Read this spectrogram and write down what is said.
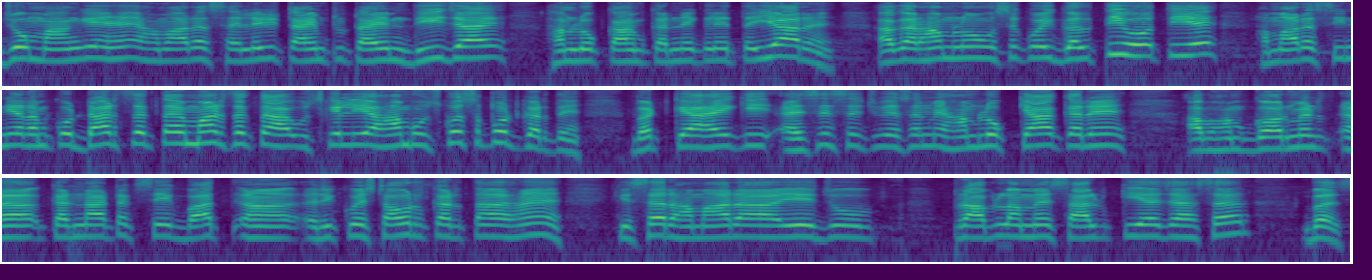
जो मांगे हैं, हमारा सैलरी टाइम टू टाइम दी जाए। हम लोग काम करने के लिए तैयार हैं। अगर हम लोगों से कोई गलती होती है, हमारा सीनियर हमको डांट सकता है, मार सकता है। उसके लिए हम उसको सपोर्ट करते हैं। बट क्या है कि ऐसे सिचुएसन में हम लोग क्या करें? अब हम गवर्नमेंट कर्नाटक से एक बात रिक्वेस्ट और करता है कि, सर, हमारा ये जो प्रॉब्लम है सॉल्व किया जाए सर बस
